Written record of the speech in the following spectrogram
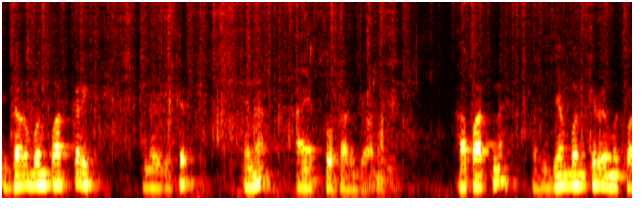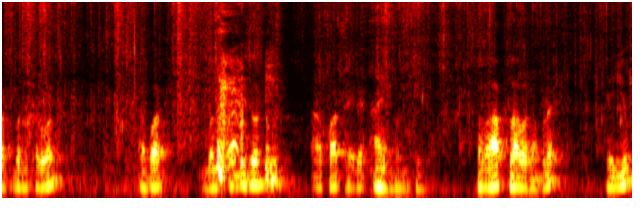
એક ધારો બંધ પાર્ટ કરી. અને એવી રીતે એને અહીંયા ચોંટાડી દેવાનો છે. આ પાર્ટને પછી જેમ બંધ કર્યો એમ જ પાર્ટ બંધ કરવાનો. આ પાર્ટ બંધ કરી દીધો તમે આ પાર્ટ એટલે અહીંયા બંધ થઈ ગયો. હવે આ ફ્લાવર આપણે થઈ ગયું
